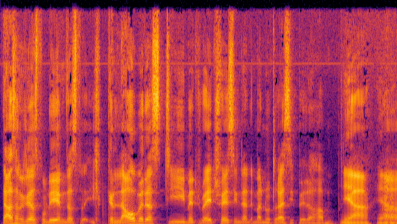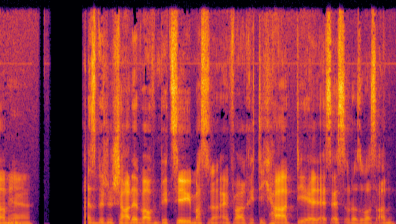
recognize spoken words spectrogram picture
da ist natürlich das Problem, dass ich glaube, dass die mit Raytracing dann immer nur 30 Bilder haben. Ja, ja, ähm, ja. Also ein bisschen schade, weil auf dem PC machst du dann einfach richtig hart DLSS oder sowas an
